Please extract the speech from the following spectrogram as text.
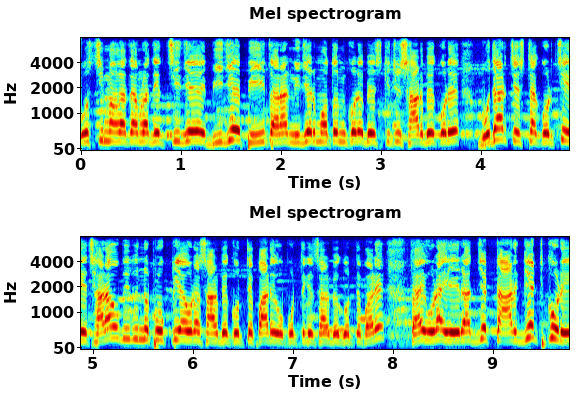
পশ্চিমবাংলাতে আমরা দেখছি যে বিজেপি তারা নিজের মতন করে বেশ কিছু সার্ভে করে বোঝার চেষ্টা করছে। এছাড়াও বিভিন্ন প্রক্রিয়া ওরা সার্ভে করতে পারে, ওপর থেকে সার্ভে করতে পারে। তাই ওরা এই রাজ্যে টার্গেট করে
